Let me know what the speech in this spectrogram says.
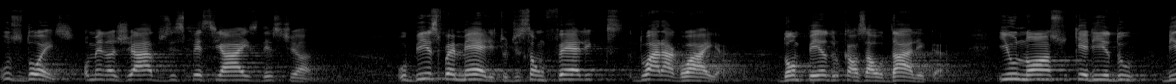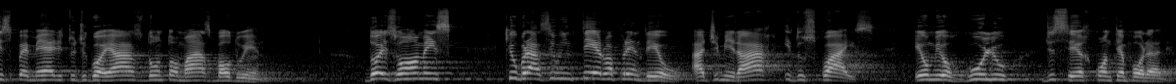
os dois homenageados especiais deste ano. O Bispo Emérito de São Félix do Araguaia, Dom Pedro Casaldáliga, e o nosso querido bispo emérito de Goiás, Dom Tomás Balduino. Dois homens que o Brasil inteiro aprendeu a admirar e dos quais eu me orgulho de ser contemporânea.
